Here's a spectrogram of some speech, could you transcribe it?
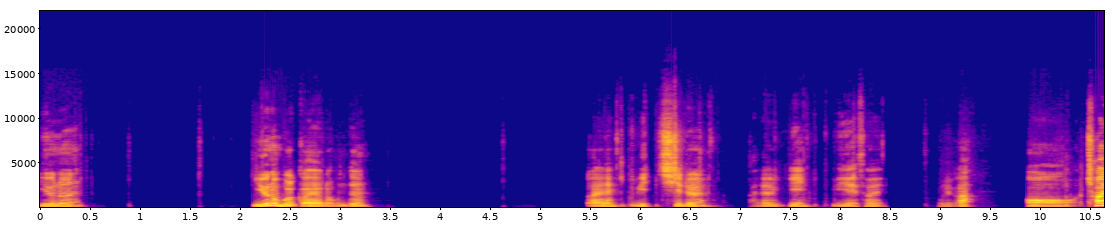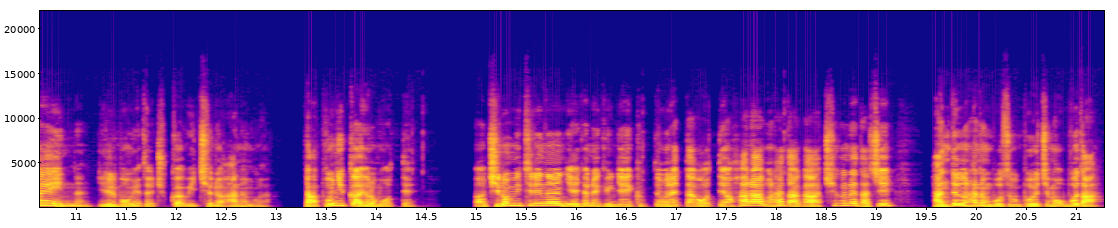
이유는 이유는 뭘까요, 여러분들? 주가의 위치를 알기 위해서의 우리가 어 처해 있는 일봉에서의 주가 위치를 아는 거야. 자, 보니까 여러분 어때? 아, 지노미트리는 예전에 굉장히 급등을 했다가 어때요? 하락을 하다가 최근에 다시 반등을 하는 모습을 보였지만 어, 뭐다?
